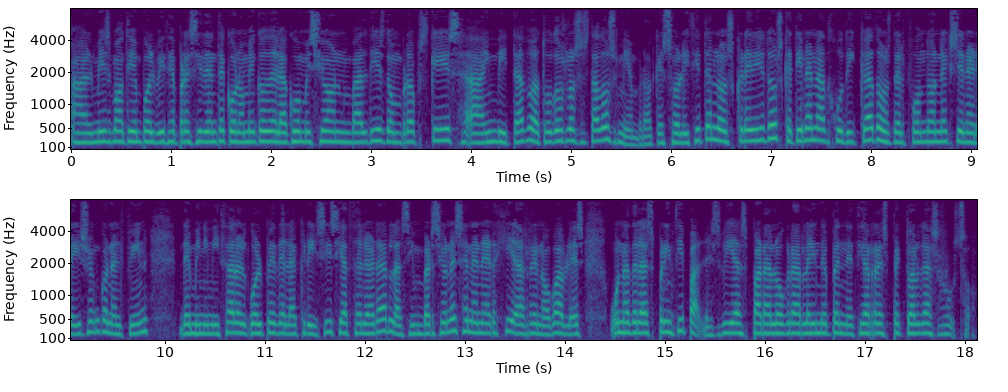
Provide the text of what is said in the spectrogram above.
Al mismo tiempo, el vicepresidente económico de la Comisión, Valdis Dombrovskis, ha invitado a todos los Estados miembros a que soliciten los créditos que tienen adjudicados del Fondo Next Generation con el fin de minimizar el golpe de la crisis y acelerar las inversiones en energías renovables, una de las principales vías para lograr la independencia respecto al gas ruso.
